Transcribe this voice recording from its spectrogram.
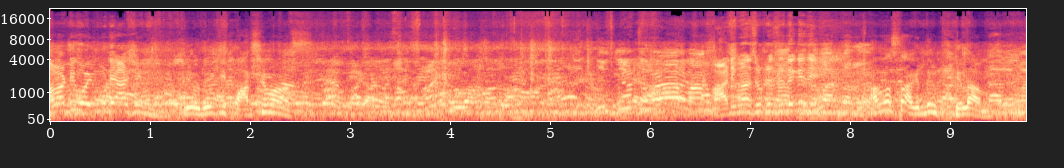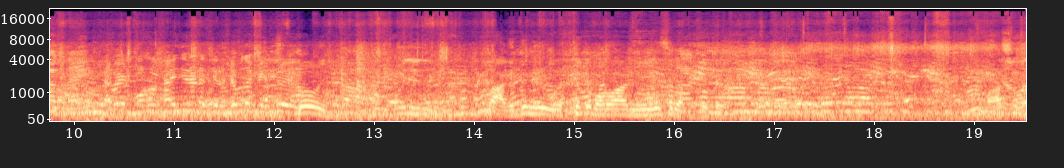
আমার ঠিক ওই মুডে আসেনি। ওদের কি পার্শে মাছ? আড়ি মাছ উঠেছে দেখেছি? আর মাছ তো আগের দিন খেলাম। বড় সাইজের একটা ছিল সেটা বিক্রি হয়ে কই আগের দিন এই ওর থেকে বড় আর নিয়ে গেছিলাম মনে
